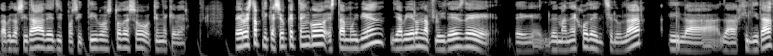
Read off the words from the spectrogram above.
la velocidades, dispositivos, todo eso tiene que ver. Pero esta aplicación que tengo está muy bien. Ya vieron la fluidez de, del manejo del celular y la agilidad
